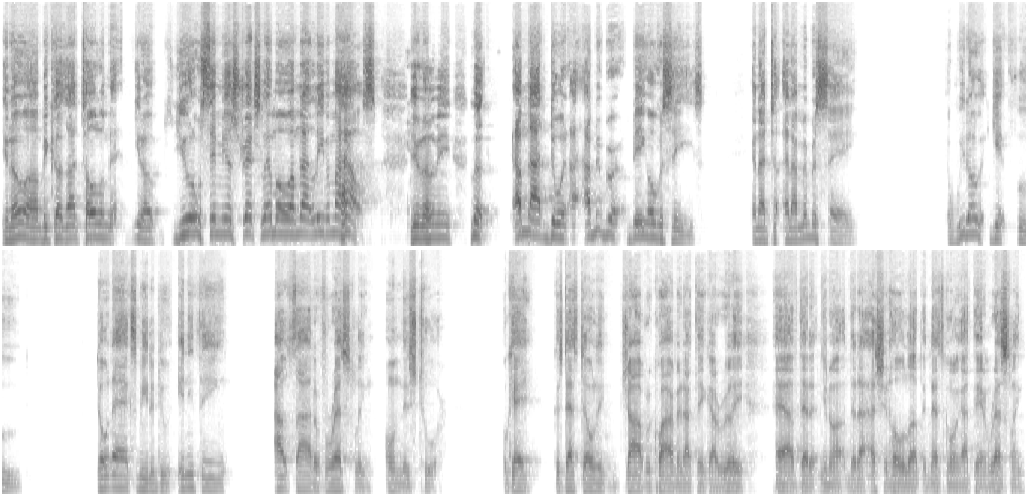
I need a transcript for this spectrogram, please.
You know, uh, because I told them, that, you know, you don't send me a stretch limo, I'm not leaving my house. You know what I mean? Look, I'm not doing. I, I remember being overseas, and I t- and I remember saying, if we don't get food, don't ask me to do anything outside of wrestling on this tour. Okay? Because that's the only job requirement I think I really have that, you know, that I, should hold up, and that's going out there and wrestling.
